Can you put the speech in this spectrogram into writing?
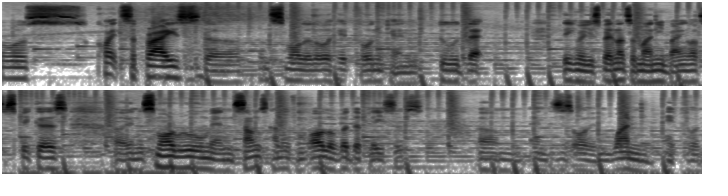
was quite surprised uh, one small little headphone can do that thing where you spend lots of money buying lots of speakers uh, in a small room and sounds coming from all over the places. Um, and this is all in one headphone.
